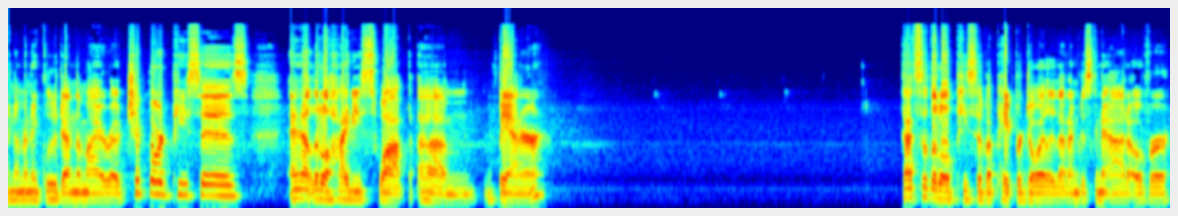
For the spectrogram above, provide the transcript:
And I'm going to glue down the Maya Road chipboard pieces and that little Heidi Swapp um, banner. That's a little piece of a paper doily that I'm just going to add over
